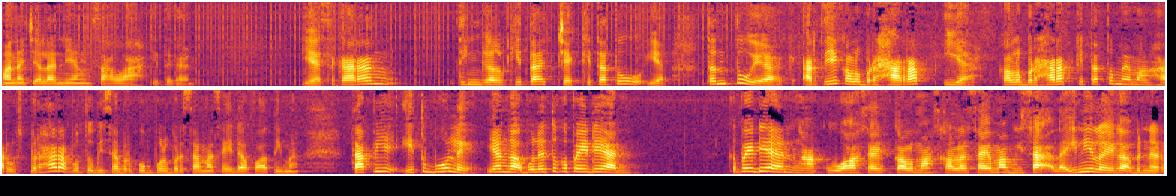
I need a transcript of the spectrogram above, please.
mana jalan yang salah gitu kan. Ya sekarang tinggal kita cek kita tuh ya tentu ya artinya kalau berharap iya. Kalau berharap kita tuh memang harus berharap untuk bisa berkumpul bersama Sayyidah Fatimah. Tapi itu boleh. Yang nggak boleh itu kepedean. Kepedean ngaku wah saya kalau mas kalau saya mah bisa. Lah ini loh yang nggak benar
